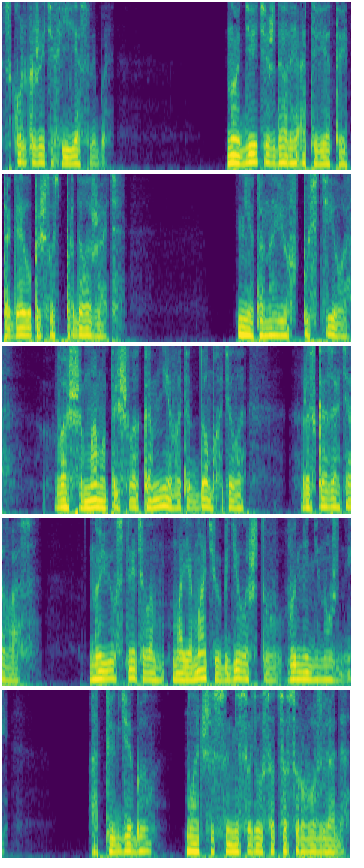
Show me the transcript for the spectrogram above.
Сколько же этих «если бы»? Но дети ждали ответа, и Тагаеву пришлось продолжать. Нет, она ее впустила. Ваша мама пришла ко мне в этот дом, хотела рассказать о вас. Но ее встретила моя мать и убедила, что вы мне не нужны. А ты где был? Младший сын не сводил с отца сурового взгляда.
